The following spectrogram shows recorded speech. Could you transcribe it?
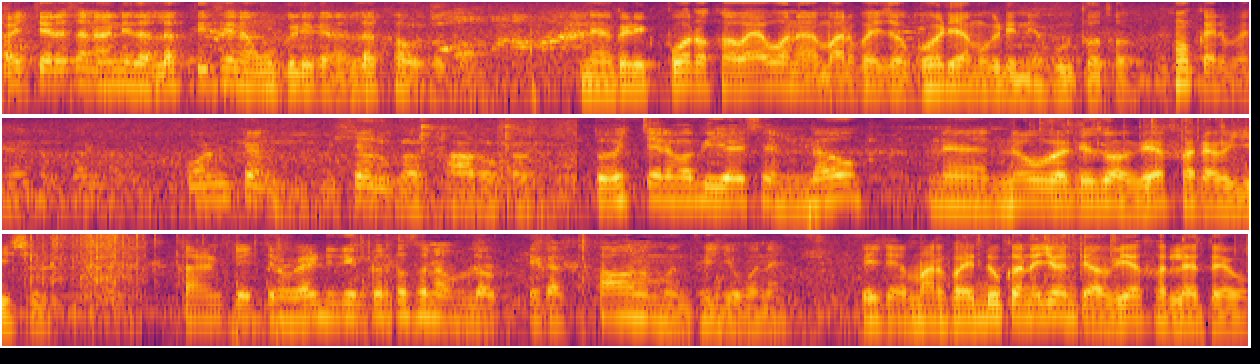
અત્યારે છે ને અનિતા લખતી છે ને હું ઘડી કરીને લખાવતો હતો. ને ઘડીક પોરો ખાવા આવ્યો ને મારા ભાઈ જો ઘોડિયા મગડીને હૂતો હતો. શું કરે ભાઈ? કોન્ટેન્ટ વિચારું કાંક સારો કર તો અત્યારે વાગી જાય છે નવ ને નવ વાગે જો વેફર આવી જશે. કારણ કે અત્યારે એડિટિંગ કરતો હતો ને બ્લોગ તે કાંઈક ખાવાનું મન થઈ ગયું મને. તે અત્યારે મારા ભાઈ દુકાને જો ને ત્યાં વેફર લેતો એવો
